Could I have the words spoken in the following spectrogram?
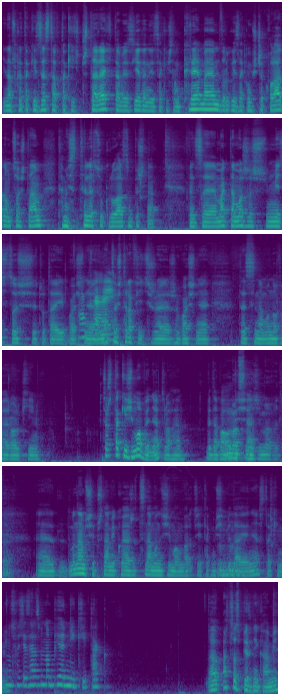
i na przykład taki zestaw takich czterech, tam jest jeden jest jakimś tam kremem, drugi jest jakąś czekoladą, coś tam, tam jest tyle cukru, ale są pyszne. Więc e, Magda, możesz mieć coś tutaj właśnie, Okej. na coś trafić, że, że właśnie te cynamonowe rolki, też taki zimowy, nie? Trochę, wydawałoby Mocno się. zimowy, tak. E, Bo nam się przynajmniej kojarzy cynamon zimą bardziej, tak mi się Mhm. wydaje, nie? Z takimi. No słuchajcie, zaraz będą pierniki, tak? A, a co z piernikami?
